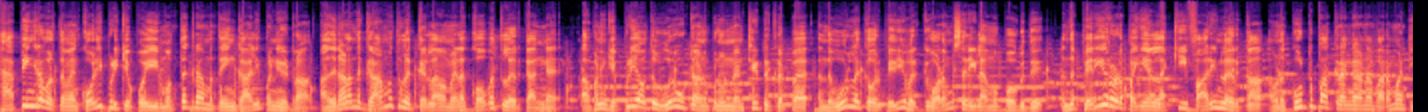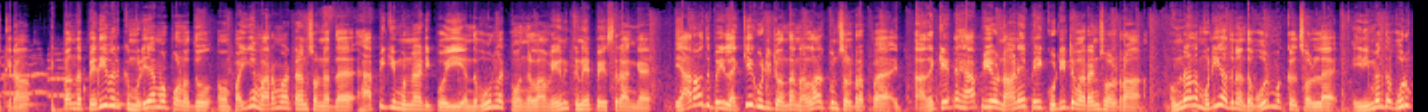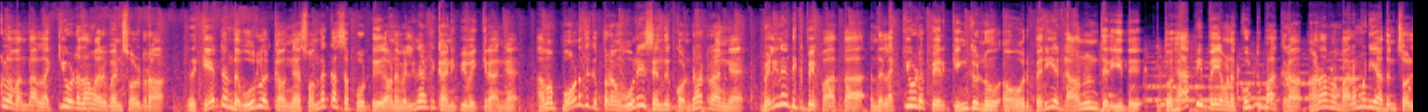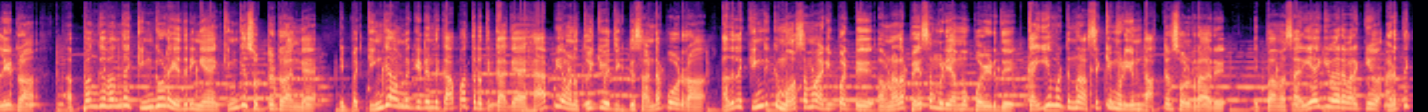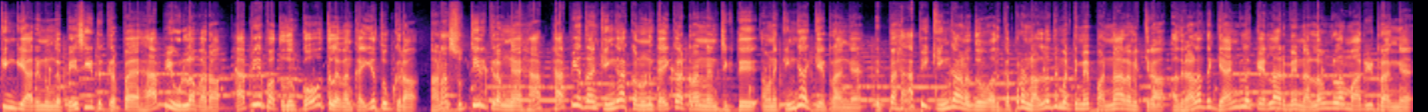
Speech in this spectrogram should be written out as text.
ஹாப்பிங்கிற ஒருத்தவன் கோழி பிடிக்க போய் மொத்த கிராமத்தையும் காலி பண்ணிடுறான். அதனால அந்த கிராமத்துல இருக்க எல்லாம் அவன் மேல கோபத்துல இருக்காங்க. அவனுக்கு எப்படியாவது ஊரை விட்டு அனுப்பணும்னு நினைச்சிட்டு இருக்கிறப்ப அந்த ஊர்ல இருக்க ஒரு பெரியவருக்கு உடம்பு சரியில்லாம போகுது. அந்த பெரியவரோட பையன் லக்கி ஃபாரின்ல இருக்கான். அவனை கூட்டு பாக்குறாங்க ஆனா வரமாட்டிக்கிறான் இப்ப அந்த பெரியவருக்கு முடியாம போனதும் அவன் பையன் வரமாட்டான்னு சொன்னதை ஹாப்பிக்கு முன்னாடி போய் அந்த ஊர்ல இருக்கவங்க எல்லாம் வேணுக்குன்னே பேசுறாங்க. யாராவது போய் லக்கியை கூட்டிட்டு வந்தா நல்லா இருக்கும்னு சொல்றப்ப அதை கேட்ட ஹாப்பியோ நானே போய் கூட்டிட்டு வரேன்னு சொல்றான். உன்னால முடியாதுன்னு அந்த ஊர் மக்கள் சொல்ல இனிமே அந்த ஊருக்குள்ள வந்தா லக்கியோட தான் வருவேன்னு சொல்றான். இதை கேட்டு அந்த ஊர்ல இருக்கவங்க சொந்த காசை போட்டு அவனை வெளிநாட்டுக்கு அனுப்பி வைக்கிறாங்க. அவன் போனதுக்கு அப்புறம் ஊரே சேர்ந்து கொண்டாடுறாங்க. வெளிநாட்டுக்கு போய் பார்த்தா அந்த லக்கியோட பேர் கிங்குனு அவன் ஒரு பெரிய டானுன்னு தெரியுது. இப்போ ஹாப்பி போய் அவனை கூட்டு பாக்குறான் ஆனா அவன் வர முடியாதுன்னு சொல்லிடுறான். அப்ப அங்க வந்த கிங்கோட எதிரிங்க கிங்க சுட்டுடுறாங்க. இப்ப கிங்க அவங்க கிட்ட இருந்து காப்பாத்துறதுக்காக ஹாப்பி அவனை தூக்கி வச்சுக்கிட்டு சண்டை போடுறான். அதுல கிங்குக்கு மோசமா அடிபட்டு அவனால பேச முடியாம போயிடுது. கையை மட்டும்தான் அசைக்க முடியும்னு டாக்டர் சொல்றாரு. இப்ப அவன் சரியாகி வர வரைக்கும் அடுத்த கிங் யாருன்னு உங்க பேசிட்டு இருக்கிறப்ப ஹாப்பி உள்ள வரான். ஹாப்பிய பார்த்ததும் கோவத்துல அவன் கையை தூக்குறான். ஆனா சுத்தி இருக்கிறவங்க ஹாப்பியா தான் கிங் ஆக்கணும்னு கை காட்டுறான்னு நினைச்சுக்கிட்டு அவனை கிங் ஆக்கிடுறாங்க இப்ப ஹாப்பி கிங் ஆனதும் அதுக்கப்புறம் நல்லது மட்டுமே பண்ண ஆரம்பிக்கிறான். அதனால அந்த கேங்ல இருக்க எல்லாருமே நல்லவங்களா மாறிடுறாங்க.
